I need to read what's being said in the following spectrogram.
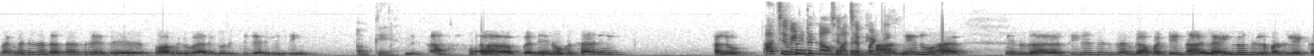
సంఘటన దత్తాత్రేయ స్వామి వారి గురించి జరిగింది. ఓకే. నేను ఒకసారి హలో. చెప్పండి నేను హ- నేను సీనియర్ సిటిజన్ కాబట్టి నా లైన్లో నిలబడలేక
